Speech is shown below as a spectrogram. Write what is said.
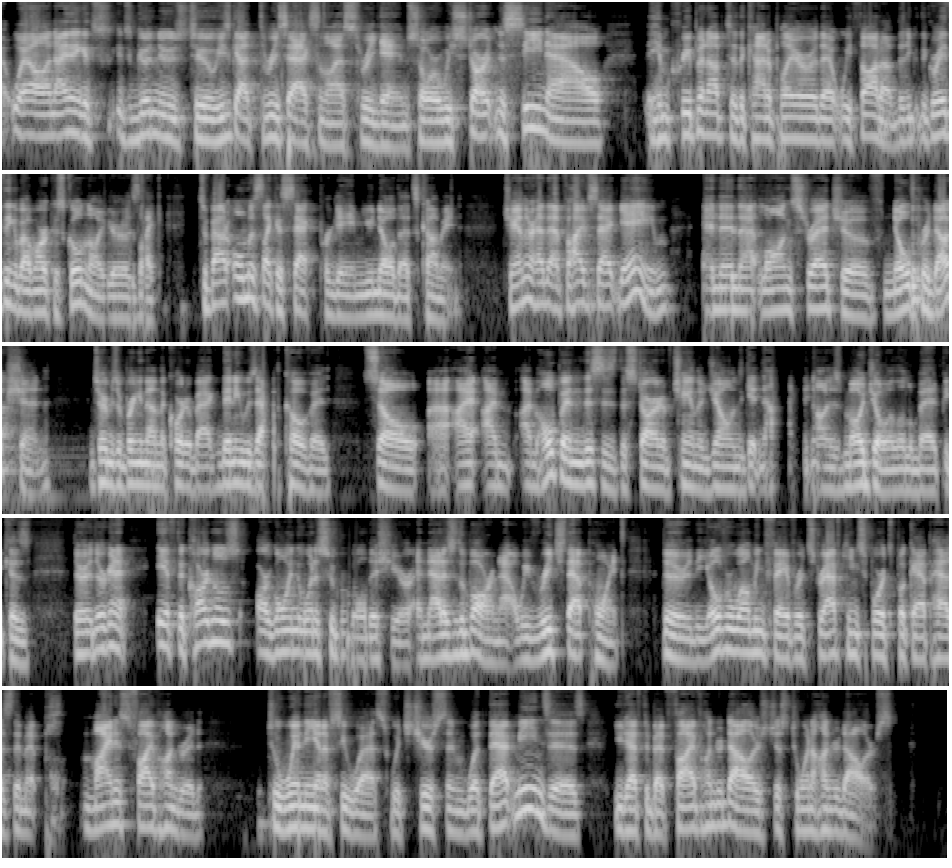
Well, and I think it's it's good news too. He's got three sacks in the last three games. So are we starting to see now him creeping up to the kind of player that we thought of? The, the great thing about Markus Golden all year is like it's about almost like a sack per game. You know that's coming. Chandler had that five sack game, and then that long stretch of no production in terms of bringing down the quarterback. Then he was out with COVID. So uh, I, I'm I'm hoping this is the start of Chandler Jones getting on his mojo a little bit because they're they're gonna if the Cardinals are going to win a Super Bowl this year, and that is the bar now, we've reached that point. They're the overwhelming favorites. DraftKings Sportsbook app has them at minus 500 to win the NFC West, which Chierstin, what that means is you'd have to bet $500 just to win $100.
